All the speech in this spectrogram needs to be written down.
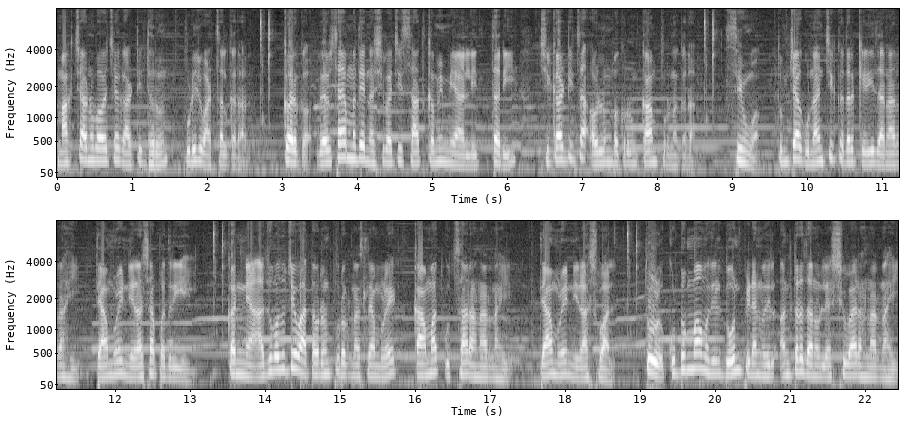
मागच्या अनुभवाच्या गाठी धरून पुढील वाटचाल कराल. कर्क व्यवसायामध्ये नशिबाची साथ कमी मिळाली तरी चिकाटीचा अवलंब करून काम पूर्ण कराल. सिंह तुमच्या गुणांची कदर केली जाणार नाही त्यामुळे निराशा पदरी येईल. कन्या आजूबाजूचे वातावरण पूरक नसल्यामुळे कामात उत्साह राहणार नाही त्यामुळे निराश व्हाल. तुळ कुटुंबामधील दोन पिढ्यांमधील अंतर जाणवल्याशिवाय राहणार नाही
